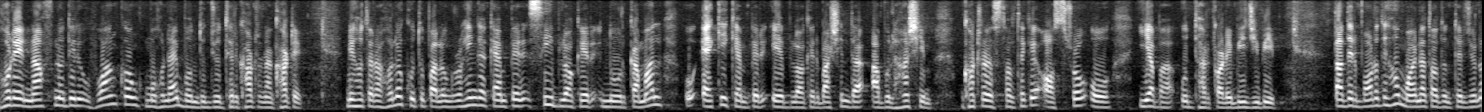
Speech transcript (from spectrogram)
ভোরে নাফ নদীর হুয়াংকং মোহনায় বন্দুকযুদ্ধের ঘটনা ঘটে। নিহতরা হল কুতুপালং রোহিঙ্গা ক্যাম্পের সি ব্লকের নূর কামাল ও একই ক্যাম্পের এ ব্লকের বাসিন্দা আবুল হাসিম ঘটনাস্থল থেকে অস্ত্র ও ইয়াবা উদ্ধার করে বিজিবি। তাদের মরদেহ ময়নাতদন্তের জন্য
